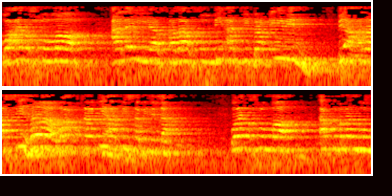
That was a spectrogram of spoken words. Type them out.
wahai Rasulullah, alayya salatu mi'ati ba'irin bi'alasiha wa aktabiha fi sabilillah. Wahai Rasulullah, aku menanggung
